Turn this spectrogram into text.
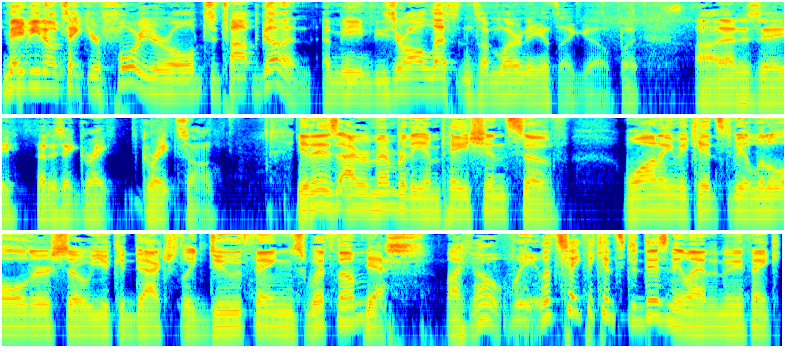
maybe don't take your 4-year-old to Top Gun. I mean, these are all lessons I'm learning as I go, but uh, that is a that is a great great song. It is. I remember the impatience of wanting the kids to be a little older so you could actually do things with them. Yes. Like, oh, wait, let's take the kids to Disneyland. And then you think,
